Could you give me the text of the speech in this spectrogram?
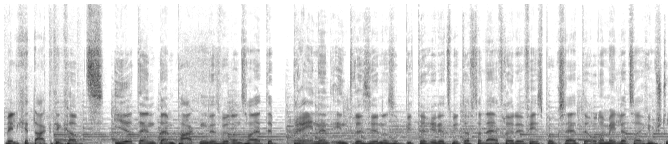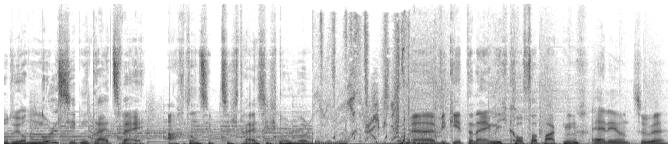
Welche Taktik habt ihr denn beim Packen? Das wird uns heute brennend interessieren. Also bitte redet mit auf der Live-Radio Facebook-Seite oder meldet euch im Studio 0732 78 30 00. Äh, wie geht denn eigentlich Koffer packen? Eine und zu.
